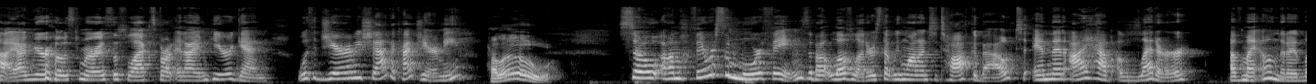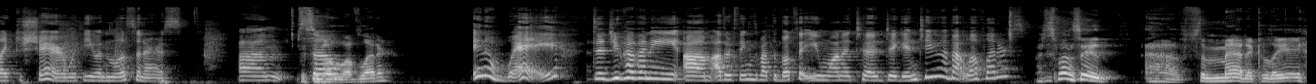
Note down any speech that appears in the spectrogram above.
Hi, I'm your host, Marissa Flaxbart, and I am here again with Jeremy Shattuck. Hi, Jeremy. Hello. So, um, there were some more things about love letters that we wanted to talk about, and then I have a letter of my own that I'd like to share with you and the listeners. Um, Is so, it a love letter? in a way, did you have any um, other things about the book that you wanted to dig into about love letters? I just want to say, uh, thematically,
